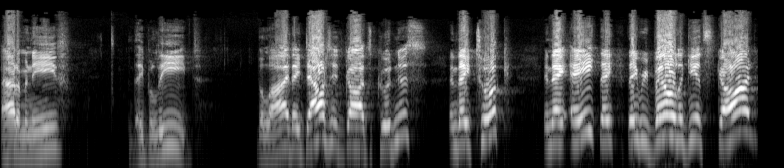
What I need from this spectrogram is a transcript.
Adam and Eve. They believed the lie. They doubted God's goodness, and they took and they ate. They, they rebelled against God.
